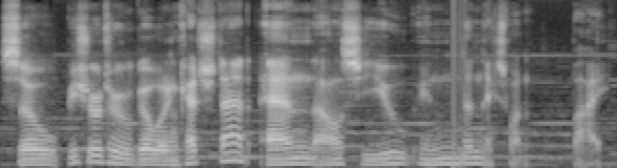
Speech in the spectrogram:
So be sure to go and catch that, and I'll see you in the next one. Bye.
